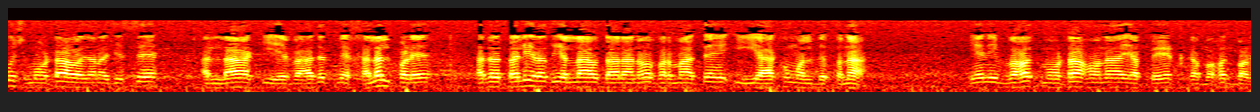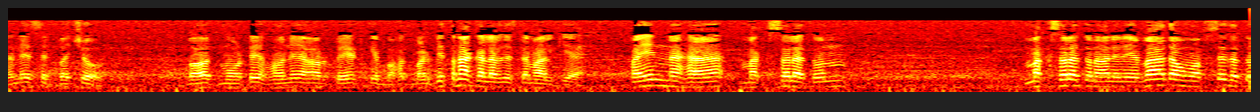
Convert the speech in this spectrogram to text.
کچھ موٹا ہو جانا جس سے اللہ کی عبادت میں خلل پڑے، حضرت علی رضی اللہ تعالیٰ عنہ فرماتے ہیں، ایاکم البتنا یعنی بہت موٹا ہونا یا پیٹ کا بہت بڑھنے سے بچو۔ بہت موٹے ہونے اور پیٹ کے بہت بڑھ بتنا کا لفظ استعمال کیا ہے؟ فین نہ مقصلت مقصلت العباد اور مفصد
